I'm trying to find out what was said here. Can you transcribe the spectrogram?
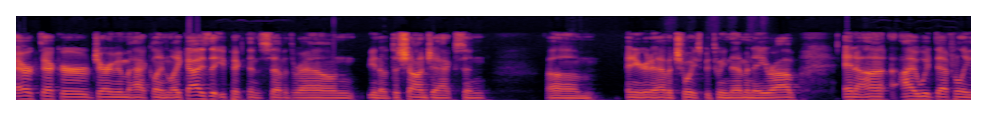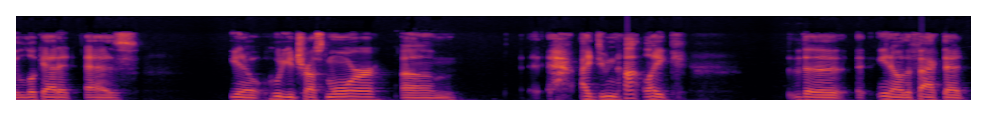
Eric Decker, Jeremy Maclin, like guys that you picked in the seventh round. You know, DeSean Jackson, um, and you're going to have a choice between them and A Rob. And I, I would definitely look at it as, you know, who do you trust more? Um, I do not like the you know the fact that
